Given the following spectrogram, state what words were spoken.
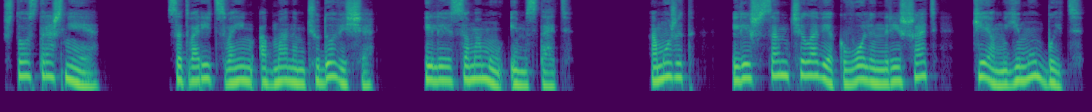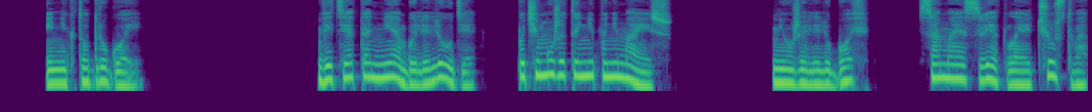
Что страшнее, сотворить своим обманом чудовище или самому им стать? А может, лишь сам человек волен решать, кем ему быть, и никто другой. Ведь это не были люди. Почему же ты не понимаешь? Неужели любовь, самое светлое чувство,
